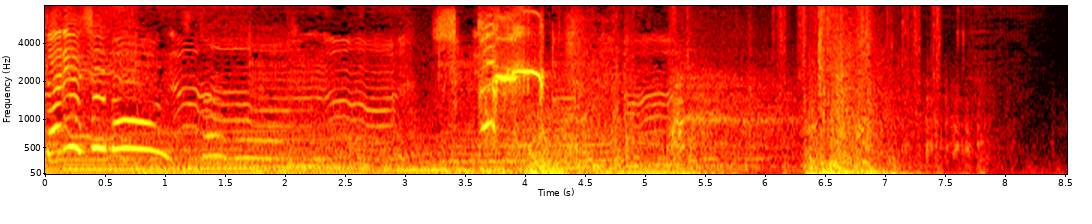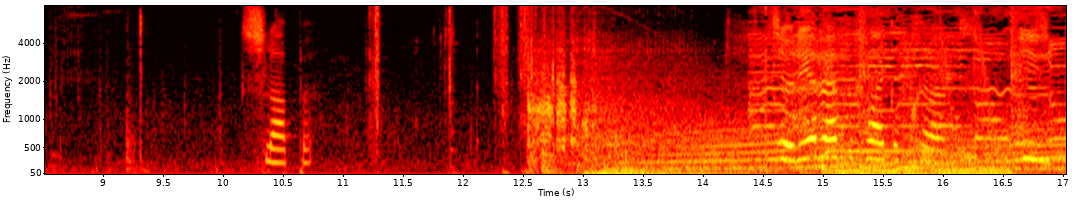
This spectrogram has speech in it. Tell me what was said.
that is iemand! Slapen. Zo, die hebben we even gelijk opgeruimd.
